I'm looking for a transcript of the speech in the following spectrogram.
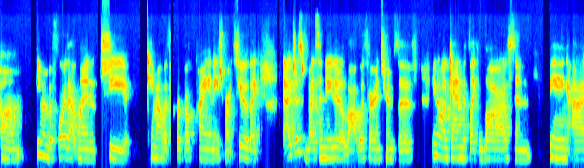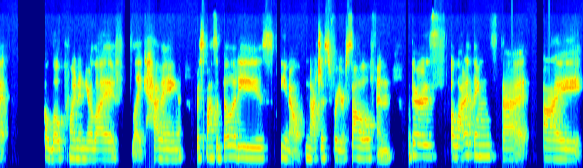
um, even before that when she came out with her book Crying in H Mart too. Like I just resonated a lot with her in terms of, you know, again with like loss and being at a low point in your life, like having responsibilities, you know, not just for yourself. And there's a lot of things that I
